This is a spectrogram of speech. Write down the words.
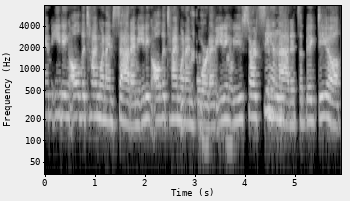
am eating all the time when I'm sad. I'm eating all the time when I'm bored. I'm eating. You start seeing Mhm. that it's a big deal.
